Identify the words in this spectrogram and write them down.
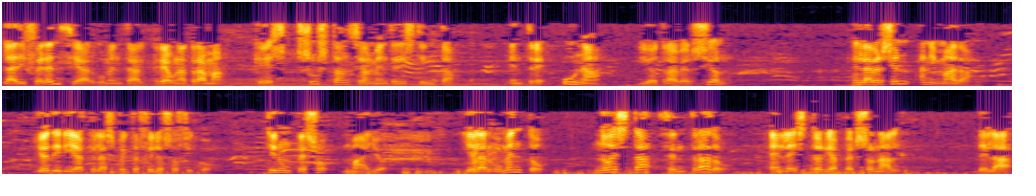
la diferencia argumental crea una trama que es sustancialmente distinta entre una y otra versión. En la versión animada, yo diría que el aspecto filosófico tiene un peso mayor y el argumento no está centrado en la historia personal de la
